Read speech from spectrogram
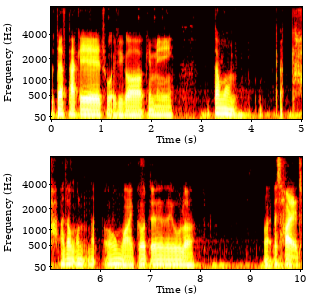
The death package. What have you got? Give me. I don't want. I don't want. That. Oh my god, there they all are. Right, let's hide.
